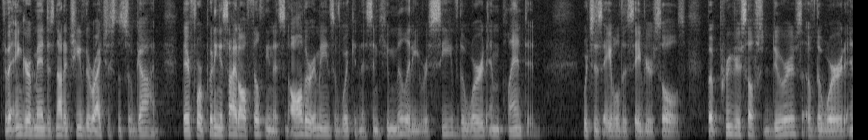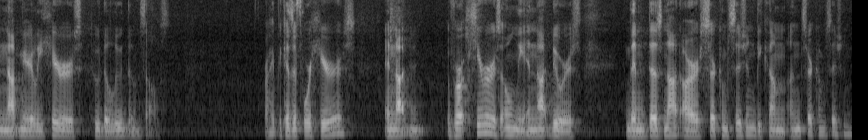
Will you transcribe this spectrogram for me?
For the anger of man does not achieve the righteousness of God. Therefore, putting aside all filthiness and all that remains of wickedness, in humility receive the word implanted, which is able to save your souls. But prove yourselves doers of the word and not merely hearers who delude themselves. Right? Because if we're hearers and not, if we're hearers only and not doers, then does not our circumcision become uncircumcision?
